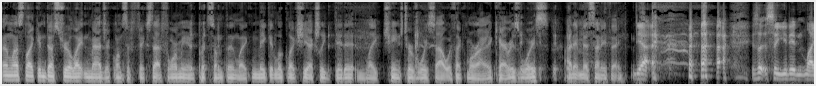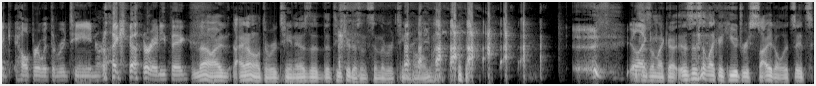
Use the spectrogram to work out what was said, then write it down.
unless like Industrial Light and Magic wants to fix that for me and put something like make it look like she actually did it and like changed her voice out with like Mariah Carey's voice. I didn't miss anything. Yeah. so, so you didn't like help her with the routine or like or anything. No, I I don't know what the routine is. The the teacher doesn't send the routine home. You're this like, isn't like a this isn't like a huge recital. It's it's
